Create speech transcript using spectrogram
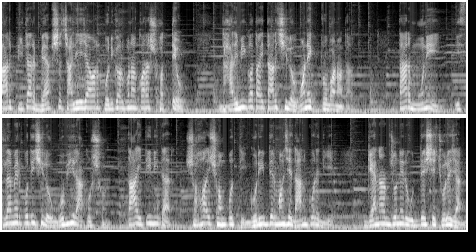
তার পিতার ব্যবসা চালিয়ে যাওয়ার পরিকল্পনা করা সত্ত্বেও ধার্মিকতায় তার ছিল অনেক প্রবণতা। তার মনে ইসলামের প্রতি ছিল গভীর আকর্ষণ। তাই তিনি তার সহায় সম্পত্তি গরিবদের মাঝে দান করে দিয়ে জ্ঞানার্জনের উদ্দেশ্যে চলে যান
